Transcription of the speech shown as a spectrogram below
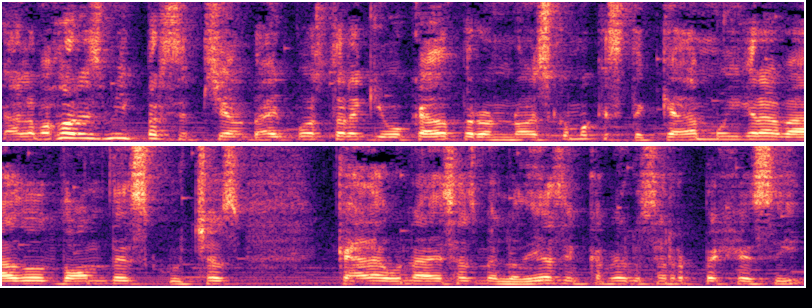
a lo mejor es mi percepción, ahí puedo estar equivocado, pero no es como que se te queda muy grabado donde escuchas cada una de esas melodías, en cambio los RPG sí,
